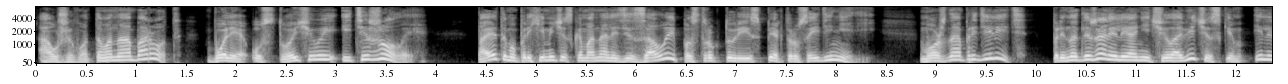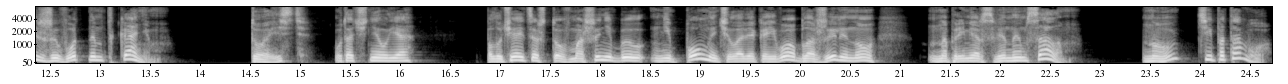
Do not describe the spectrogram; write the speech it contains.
а у животного наоборот, более устойчивые и тяжелые. Поэтому при химическом анализе золы по структуре и спектру соединений можно определить, принадлежали ли они человеческим или животным тканям. «То есть», — уточнил я, — «получается, что в машине был не полный человек, а его обложили, но, например, свиным салом?» «Ну, типа того»,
